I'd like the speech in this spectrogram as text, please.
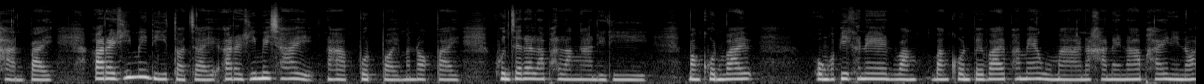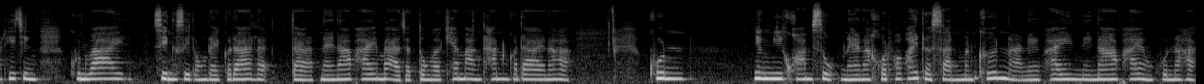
ผ่านไป อะไรที่ไม่ดีต่อใจอะไรที่ไม่ใช่นะคะปลดปล่อยมันออกไป คุณจะได้รับพลังงานดีๆ บางคนไหว้ องค์พระพิฆเนศบางบางคนไปไหว้พระแม่อุมานะคะ ในหน้าไพ่นี้เนาะที่จริงคุณไหว้สิ่งศักดิ์สิทธิ์องค์ใดก็ได้แหละแต่ในหน้าไพ่มันอาจจะตรงกับแค่บางท่านก็ได้นะคะ คุณยังมีความสุขในอนาคตเพราะไพ่เดอะซันมันขึ้นนะในไพ่ในหน้าไพ่ของคุณนะคะ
